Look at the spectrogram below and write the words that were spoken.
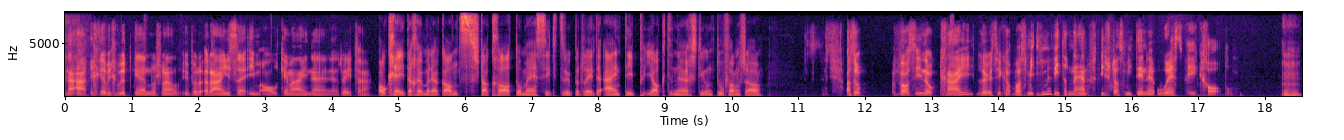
Nein, ich glaube, ich würde gerne noch schnell über Reisen im Allgemeinen reden. Okay, da können wir ja ganz staccato-mässig drüber reden. Ein Tipp jagt der nächste und du fängst an. Also, was ich noch keine Lösung habe, was mich immer wieder nervt, ist das mit diesen USB-Kabel. Mhm.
